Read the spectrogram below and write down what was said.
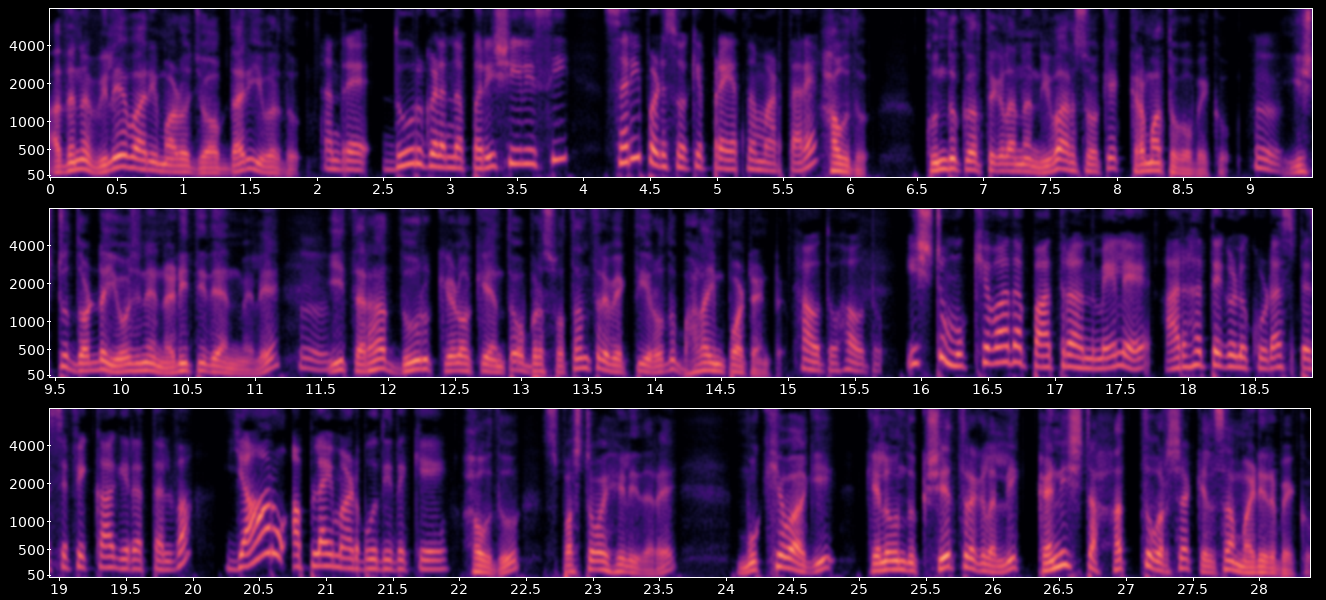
ಅದನ್ನ ವಿಲೇವಾರಿ ಮಾಡೋ ಜವಾಬ್ದಾರಿ ಇವರದು ಅಂದ್ರೆ ದೂರುಗಳನ್ನ ಪರಿಶೀಲಿಸಿ ಸರಿಪಡಿಸೋಕೆ ಪ್ರಯತ್ನ ಮಾಡ್ತಾರೆ. ಹೌದು. ಕುಂದುಕೊರತೆಗಳನ್ನ ನಿವಾರಿಸೋಕೆ ಕ್ರಮ ತಗೋಬೇಕು. ಇಷ್ಟು ದೊಡ್ಡ ಯೋಜನೆ ನಡೀತಿದೆ ಅಂದಮೇಲೆ ಈ ತರಹ ದೂರು ಕೇಳೋಕೆ ಅಂತ ಒಬ್ಬರ ಸ್ವತಂತ್ರ ವ್ಯಕ್ತಿ ಇರೋದು ಬಹಳ ಇಂಪಾರ್ಟೆಂಟ್ ಹೌದು ಹೌದು. ಇಷ್ಟು ಮುಖ್ಯವಾದ ಪಾತ್ರ ಅಂದಮೇಲೆ ಅರ್ಹತೆಗಳು ಕೂಡ ಸ್ಪೆಸಿಫಿಕ್ ಆಗಿರತ್ತಲ್ವಾ? ಯಾರು ಅಪ್ಲೈ ಮಾಡಬಹುದು ಇದಕ್ಕೆ? ಹೌದು ಸ್ಪಷ್ಟವಾಗಿ ಹೇಳಿದರೆ ಮುಖ್ಯವಾಗಿ ಕೆಲವೊಂದು ಕ್ಷೇತ್ರಗಳಲ್ಲಿ ಕನಿಷ್ಠ ಹತ್ತು ವರ್ಷ ಕೆಲಸ ಮಾಡಿರಬೇಕು.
